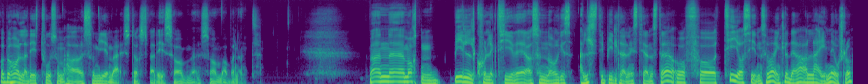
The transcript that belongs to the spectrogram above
og beholder de to som, har, som gir meg størst verdi som, som abonnent. Men eh, Morten, Bilkollektivet er altså Norges eldste bildelingstjeneste, og for ti år siden så var egentlig dere alene i Oslo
